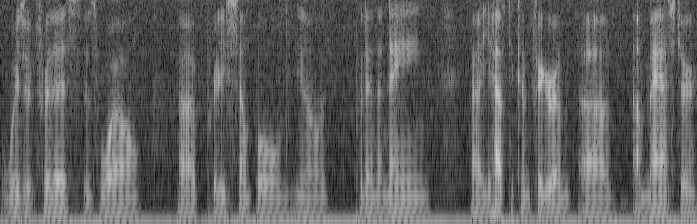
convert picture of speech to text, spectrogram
a wizard for this as well. Uh, pretty simple you know put in a name. Uh, you have to configure a, uh, a master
